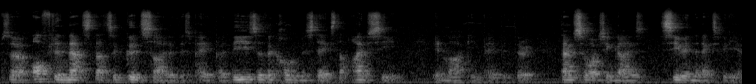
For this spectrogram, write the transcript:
so often that's, that's a good side of this paper. These are the common mistakes that I've seen in marking paper 3. Thanks for watching guys. See you in the next video.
